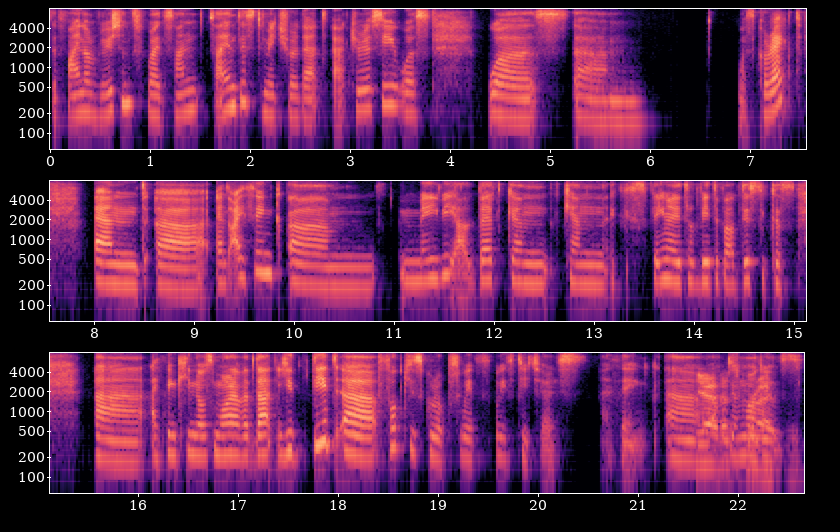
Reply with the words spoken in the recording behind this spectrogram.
the final revisions by scientists to make sure that accuracy was was um, was correct. And uh, and I think um, maybe Albert can can explain a little bit about this because uh, I think he knows more about that. You did uh, focus groups with with teachers, I think. Uh, yeah, that's correct. Modules.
